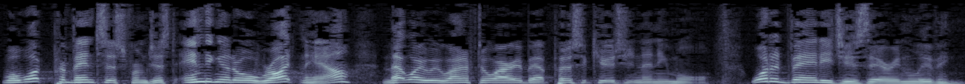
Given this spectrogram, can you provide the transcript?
well, what prevents us from just ending it all right now, and that way we won't have to worry about persecution anymore? What advantage is there in living?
